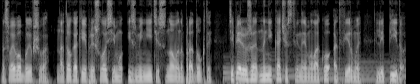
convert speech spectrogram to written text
На своего бывшего, на то, как ей пришлось ему изменить и снова на продукты, теперь уже на некачественное молоко от фирмы «Липидо»,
